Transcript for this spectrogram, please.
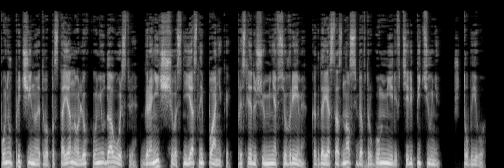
понял причину этого постоянного легкого неудовольствия, граничащего с неясной паникой, преследующего меня все время, когда я осознал себя в другом мире, в теле Петюни, чтобы его.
